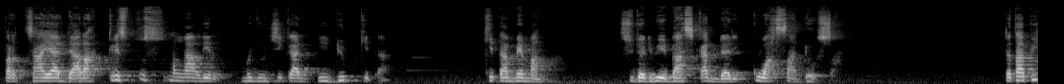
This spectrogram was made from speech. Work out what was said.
percaya darah Kristus mengalir menyucikan hidup kita. Kita memang sudah dibebaskan dari kuasa dosa. Tetapi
